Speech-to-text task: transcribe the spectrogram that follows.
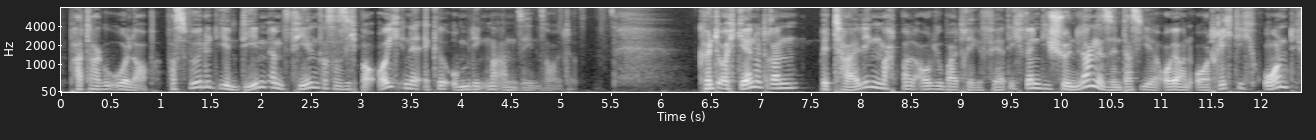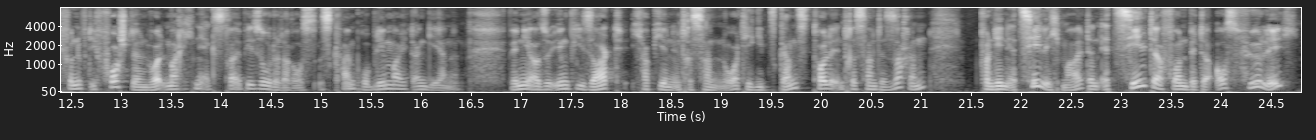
ein paar Tage Urlaub. Was würdet ihr dem empfehlen, was er sich bei euch in der Ecke unbedingt mal ansehen sollte? Könnt ihr euch gerne dran beteiligen, macht mal Audiobeiträge fertig. Wenn die schön lange sind, dass ihr euren Ort richtig ordentlich, vernünftig vorstellen wollt, mache ich eine extra Episode daraus. Ist kein Problem, mache ich dann gerne. Wenn ihr also irgendwie sagt, ich habe hier einen interessanten Ort, hier gibt es ganz tolle, interessante Sachen, von denen erzähle ich mal, dann erzählt davon bitte ausführlich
